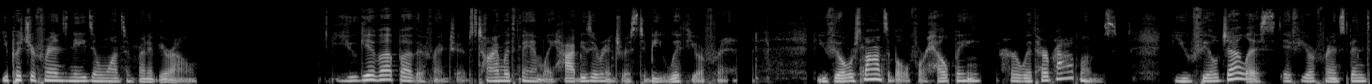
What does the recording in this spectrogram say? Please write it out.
You put your friend's needs and wants in front of your own. You give up other friendships, time with family, hobbies, or interests to be with your friend. You feel responsible for helping her with her problems. You feel jealous if your friend spend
